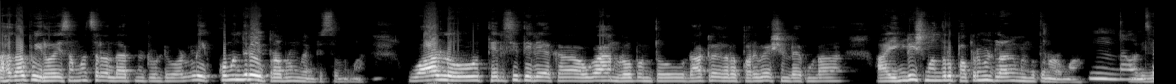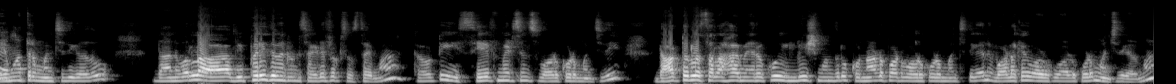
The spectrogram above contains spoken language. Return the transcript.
దాదాపు ఇరవై సంవత్సరాలు దాటినటువంటి వాళ్ళు ఎక్కువ మందిలో ఈ ప్రాబ్లం కనిపిస్తుందమ్మా. వాళ్ళు తెలిసి తెలియక అవగాహన లోపంతో డాక్టర్ గారి పర్యవేక్షణ లేకుండా ఆ ఇంగ్లీష్ మందులు పపర్మెంట్ లాగా మింగుతున్నారమ్మా. అది ఏమాత్రం మంచిది కాదు. దానివల్ల విపరీతమైనటువంటి సైడ్ ఎఫెక్ట్స్ వస్తాయమ్మా. కాబట్టి సేఫ్ మెడిసిన్స్ వాడుకోవడం మంచిది. డాక్టర్ల సలహా మేరకు ఇంగ్లీష్ మందులు కొన్నాళ్ళ పాటు వాడుకోవడం మంచిది కానీ వాళ్ళకే వాడు వాడుకోవడం మంచిది కదమ్మా.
